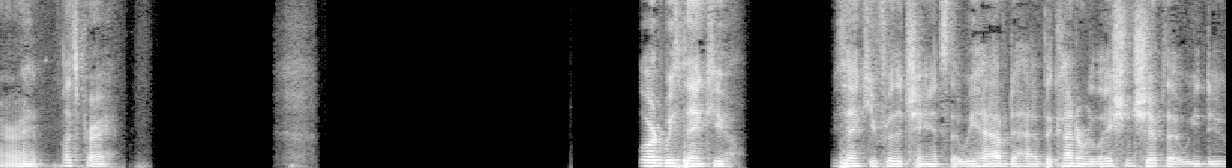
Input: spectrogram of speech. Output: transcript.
All right, let's pray. Lord, we thank you. We thank you for the chance that we have to have the kind of relationship that we do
